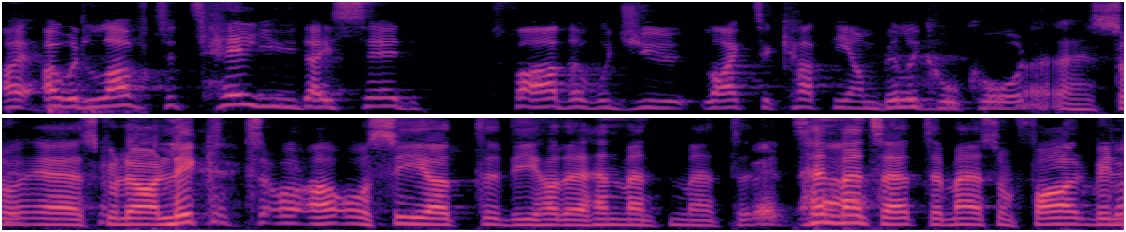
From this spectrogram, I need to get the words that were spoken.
I, I would love to tell you, they said, Father, would you like to cut the umbilical cord? Eh, Så jeg skulle ha likt å, å si at de hadde henvendt, med, uh, henvendt seg til meg som far. Vil,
